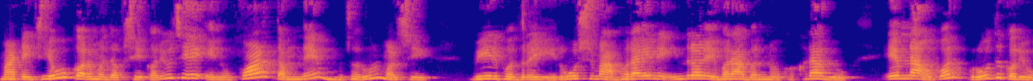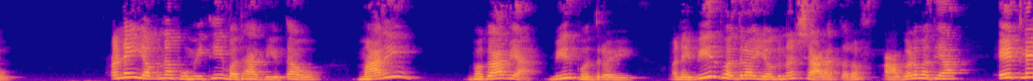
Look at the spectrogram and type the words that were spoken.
માટે જેવું કર્મ દક્ષે કર્યું છે, એનું ફળ તમને જરૂર મળશે. વીરભદ્રએ રોષમાં ભરાઈને ઇન્દ્રને બરાબરનો ખખડાવ્યો. એમના ઉપર ક્રોધ કર્યો. અને યજ્ઞભૂમિથી બધા દેવતાઓ મારી ભગાવ્યા વીરભદ્રએ અને વીરભદ્ર યજ્ઞશાળા તરફ આગળ વધ્યા એટલે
